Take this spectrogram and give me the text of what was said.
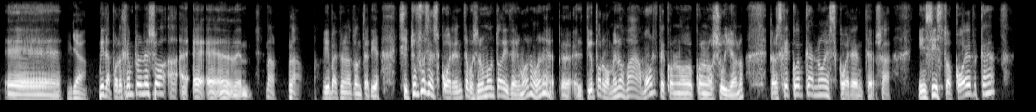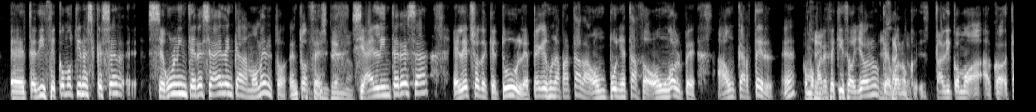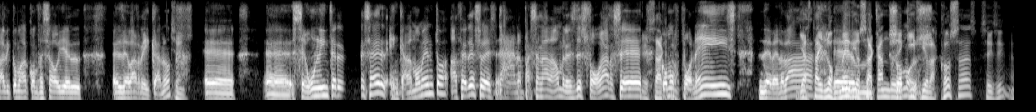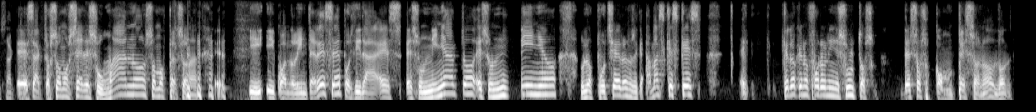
eh, ya. Mira, por ejemplo, en eso, ah, eh, eh, no, no, a decir una tontería. Si tú fueses coherente, pues en un momento dices, bueno, bueno, pero el tío por lo menos va a muerte con lo, con lo suyo, ¿no? Pero es que Koepka no es coherente. O sea, insisto, Koepka eh, te dice cómo tienes que ser según le interese a él en cada momento. Entonces, Entiendo. si a él le interesa el hecho de que tú le pegues una patada o un puñetazo o un golpe a un cartel, ¿eh? como Sí. parece que hizo John, que Exacto. bueno, tal y como ha- tal y como ha confesado hoy el, el de Barrica, ¿no? Sí. Eh, eh, según le interesa a él en cada momento, hacer eso es, "Ah, no pasa nada, hombre, es desfogarse, Exacto. cómo os ponéis, de verdad. Ya estáis los eh, medios sacando somos- de quicio las cosas. Sí, sí, exacto. Exacto, somos seres humanos, somos personas. Eh, y, y cuando le interese, pues dirá, es, es un niñato, es un niño, unos pucheros, no sé qué. Además que es que es, eh, creo que no fueron insultos de esos con peso, ¿no?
